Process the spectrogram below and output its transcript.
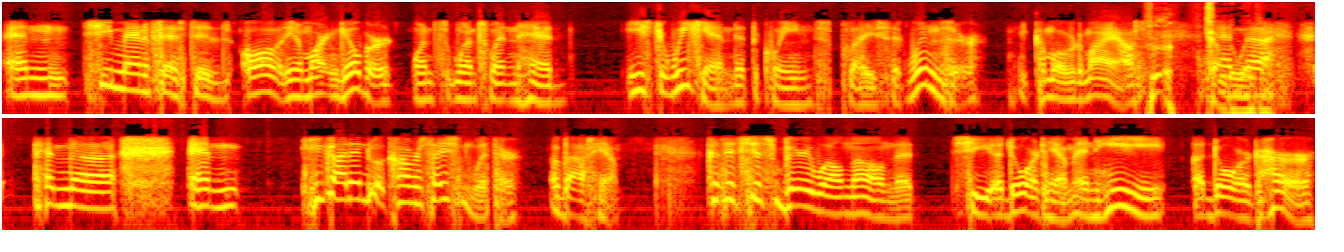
And she manifested all. You know, Martin Gilbert once once went and had Easter weekend at the Queen's place at Windsor. He'd come over to my house, come and, to Windsor. Uh, and uh, and he got into a conversation with her about him because it's just very well known that she adored him and he adored her.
